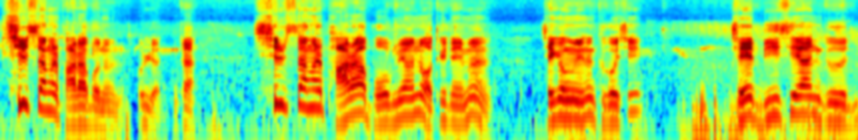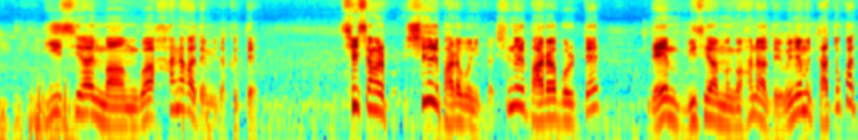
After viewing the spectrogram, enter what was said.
실상을 바라보는 훈련. 그러니까 실상을 바라보면 어떻게 되냐면 제 경우에는 그것이 제 미세한 그 미세한 마음과 하나가 됩니다. 그때 실상을 신을 바라보니까 신을 바라볼 때 내 미세한 마음과 하나가 돼요. 왜냐하면 다 똑같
